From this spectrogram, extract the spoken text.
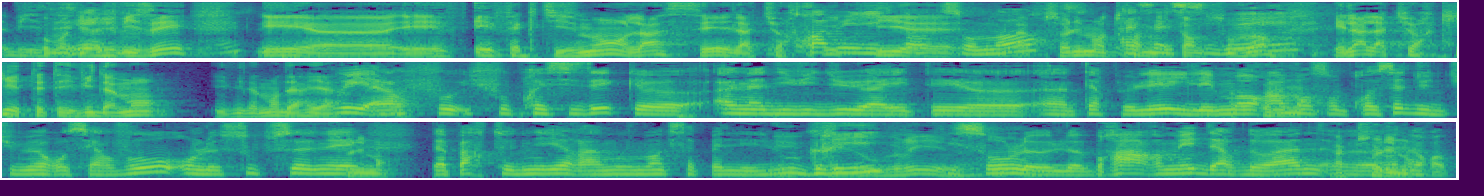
visé. comment visé. Et, et, effectivement, là, c'est la Turquie trois qui est sont morts, absolument trois militants sont morts. Et là, la Turquie était évidemment évidemment derrière. Oui, alors il faut, il faut préciser qu'un individu a été euh, interpellé. Il est mort avant son procès d'une tumeur au cerveau. On le soupçonnait d'appartenir à un mouvement qui s'appelle les loups gris, qui sont le, bras armé d'Erdogan euh, en Europe.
